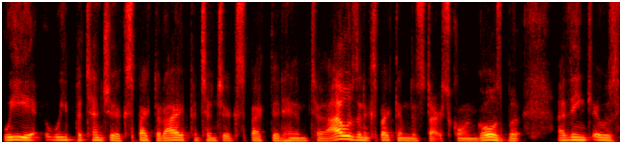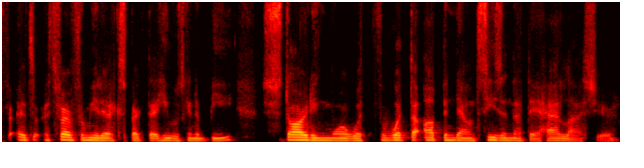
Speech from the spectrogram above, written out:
we we potentially expected. I potentially expected him to. I wasn't expecting him to start scoring goals, but I think it was it's, it's fair for me to expect that he was going to be starting more with what the up and down season that they had last year.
